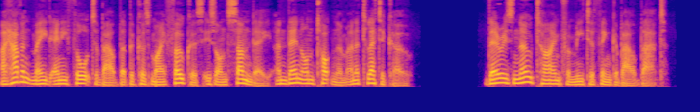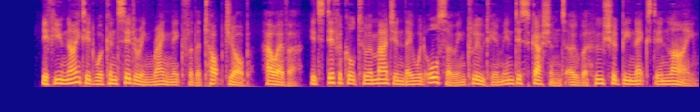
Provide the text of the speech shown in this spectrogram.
I haven't made any thoughts about that because my focus is on Sunday and then on Tottenham and Atletico. There is no time for me to think about that. If United were considering Rangnick for the top job, however, it's difficult to imagine they would also include him in discussions over who should be next in line.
